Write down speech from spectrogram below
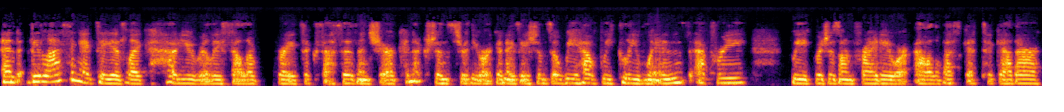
And the last thing I'd say is like, how do you really celebrate successes and share connections through the organization? So we have weekly wins every week, which is on Friday, where all of us get together.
